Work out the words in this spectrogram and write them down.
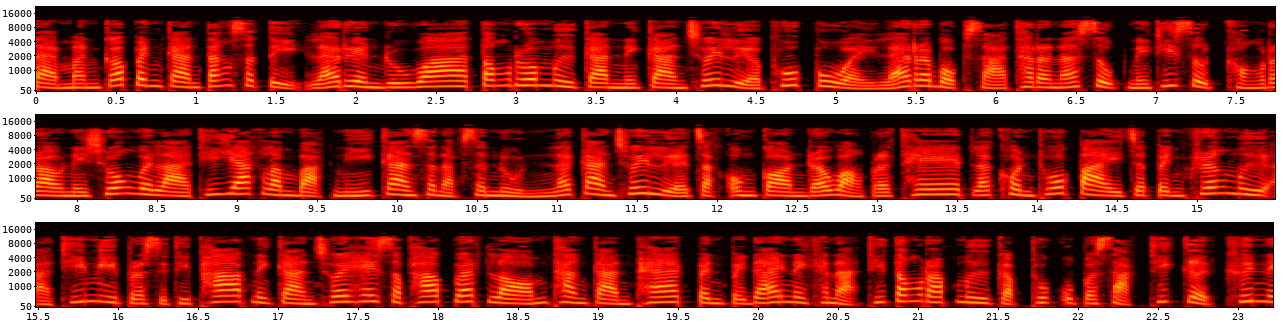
ต่มันก็เป็นการตั้งสติและเรียนรู้ว่าต้องร่วมมือกันในการช่วยเหลือผู้ป่วย และระบบสาธารณสุขในที่สุดของเราในช่วงเวลาที่ยากลำบากนี้การสนับสนุนและการช่วยเหลือจากองค์กรระหว่างประเทศ และคนทั่วไปจะเป็นเครื่องมืออาจที่มีประสิทธิภาพในการช่วยให้สภาพแวดล้อมทางการแพทย์เป็นไปได้ในขณะที่ต้องรับมือกับทุกอุปสรรคที่เกิดขึ้นใน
